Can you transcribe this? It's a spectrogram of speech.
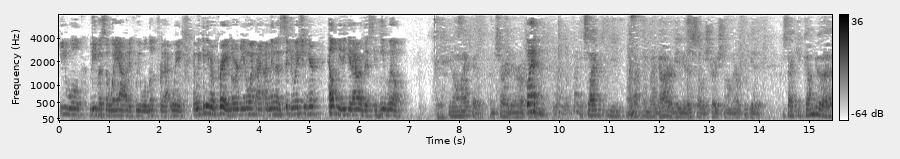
He will leave us a way out if we will look for that way. And we can even pray, Lord, you know what? I, I'm in a situation here. Help me to get out of this, and He will. You know, Mike, uh, I'm sorry to interrupt. Go you. ahead. It's like you, my, and my daughter gave me this illustration, I'll never forget it. It's like you come to an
